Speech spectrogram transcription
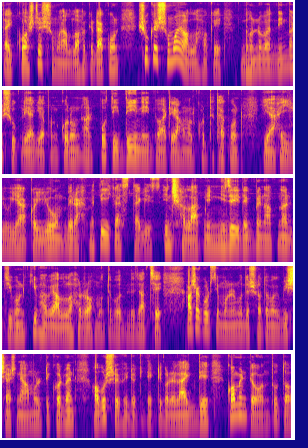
তাই কষ্টের সময় আল্লাহকে ডাকুন, সুখের সময় আল্লাহকে ধন্যবাদ দিন বা শুক্রিয়া জ্ঞাপন করুন আর প্রতিদিন এই দোয়াটির আমল করতে থাকুন। ইয়া হাইয়ু ইয়া কয়ুম বেরাহমেতি কাস্তাগিস ইনশাল্লাহ আপনি নিজেই দেখবেন আপনার জীবন কীভাবে আল্লাহর রহমতে বদলে যাচ্ছে। আশা করছি মনের মধ্যে শতভাগ বিশ্বাস নিয়ে আমলটি করবেন। অবশ্যই ভিডিওটিতে একটি করে লাইক দিয়ে কমেন্টে অন্তত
